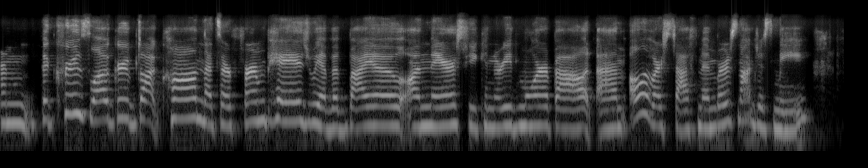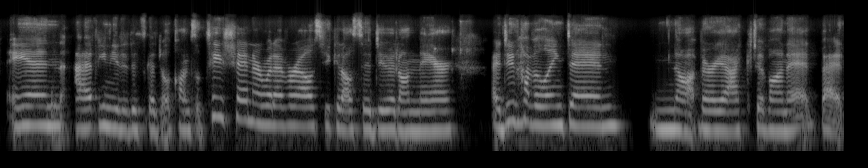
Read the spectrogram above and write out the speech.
Um, the cruzlawgroup.com, that's our firm page. We have a bio on there so you can read more about um, all of our staff members, not just me. And uh, if you needed to schedule a consultation or whatever else, you could also do it on there. I do have a LinkedIn, not very active on it, but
